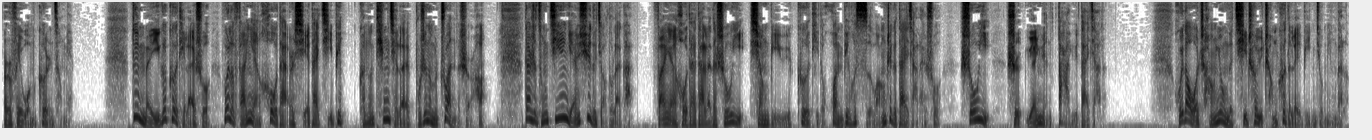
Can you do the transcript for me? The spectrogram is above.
而非我们个人层面。对每一个个体来说，为了繁衍后代而携带疾病，可能听起来不是那么赚的事儿哈，但是从基因延续的角度来看。繁衍后代带来的收益，相比于个体的患病和死亡这个代价来说，收益是远远大于代价的。回到我常用的汽车与乘客的类比，你就明白了。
